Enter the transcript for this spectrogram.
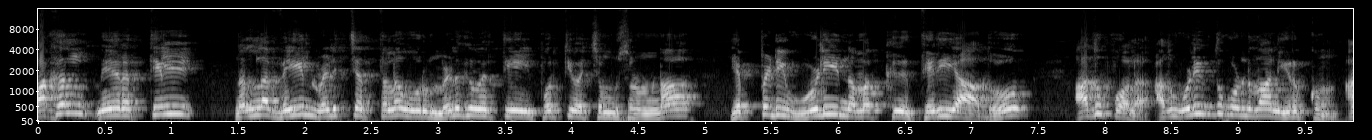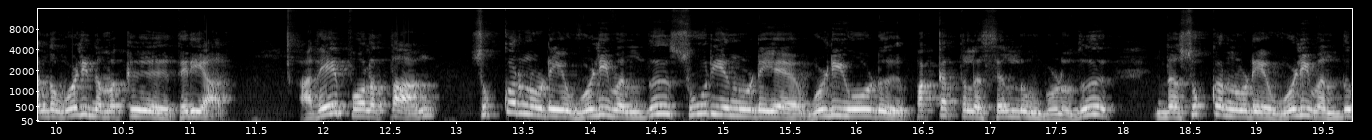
பகல் நேரத்தில் நல்ல வெயில் வெளிச்சத்தில் ஒரு மெழுகுவர்த்தியை பொருத்தி வச்சோம்னு சொன்னோம்னா எப்படி ஒளி நமக்கு தெரியாதோ அது போல அது ஒளிந்து கொண்டு தான் இருக்கும். அந்த ஒளி நமக்கு தெரியாது. அதே போலத்தான் சுக்கரனுடைய ஒளி வந்து சூரியனுடைய ஒளியோடு பக்கத்தில் செல்லும் பொழுது இந்த சுக்கரனுடைய ஒளி வந்து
